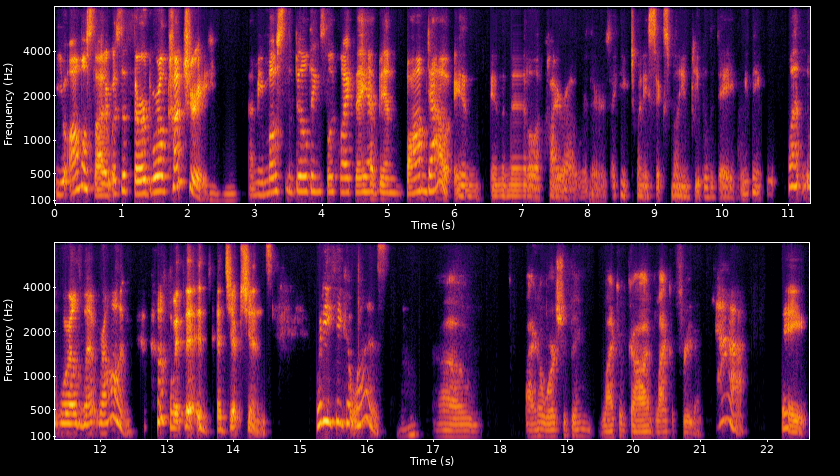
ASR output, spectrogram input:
you almost thought it was a third world country. Mm-hmm. I mean, most of the buildings look like they had been bombed out in, in the middle of Cairo, where there's, I think, 26 million people today. We think, what in the world went wrong with the Egyptians? What do you think it was? Uh, idol worshiping, lack of God, lack of freedom. Yeah. They,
